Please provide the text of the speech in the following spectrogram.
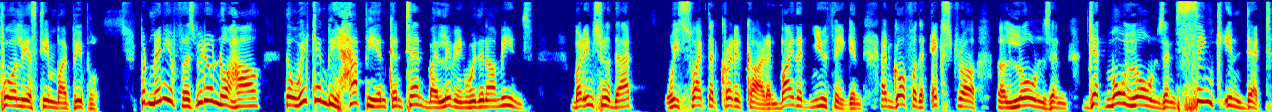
poorly esteemed by people. But many of us, we don't know how that we can be happy and content by living within our means. But instead of that, we swipe that credit card and buy that new thing and, and go for the extra uh, loans and get more loans and sink in debt.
